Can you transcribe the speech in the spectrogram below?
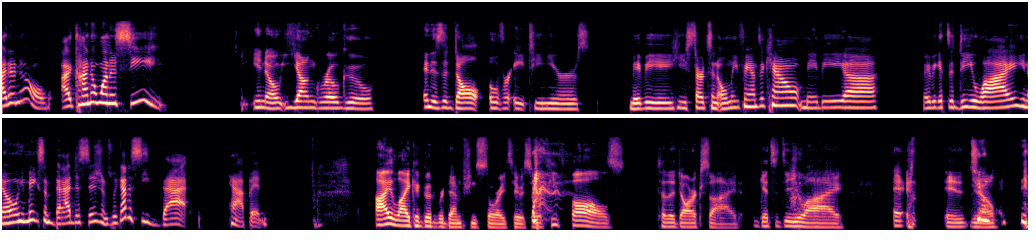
I don't know. I kind of want to see you know, young Grogu in his adult over 18 years. Maybe he starts an OnlyFans account, maybe uh maybe gets a DUI, you know, he makes some bad decisions. We got to see that happen. I like a good redemption story too. So if he falls to the dark side, gets a DUI, it, it, you Too, know,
